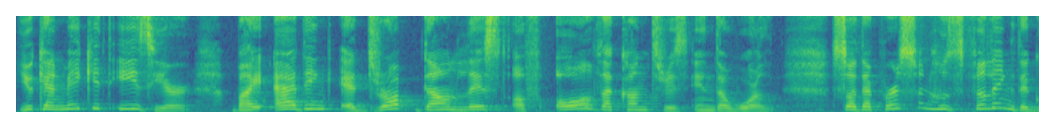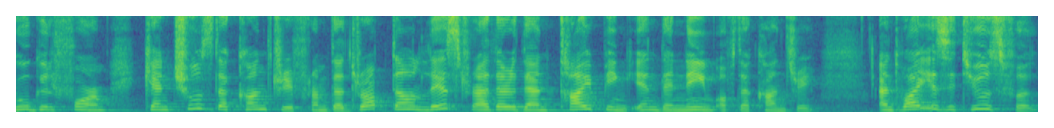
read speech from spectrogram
you can make it easier by adding a drop-down list of all the countries in the world. So the person who's filling the Google form can choose the country from the drop-down list rather than typing in the name of the country. And why is it useful?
